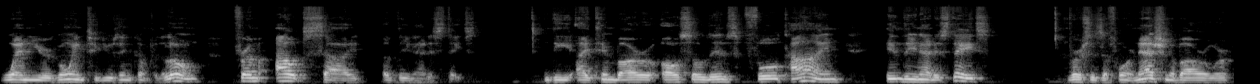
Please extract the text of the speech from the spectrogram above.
when you're going to use income for the loan from outside of the United States. The ITIN borrower also lives full time in the United States versus a foreign national borrower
